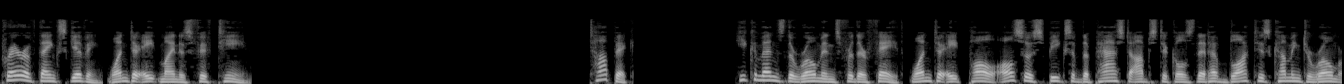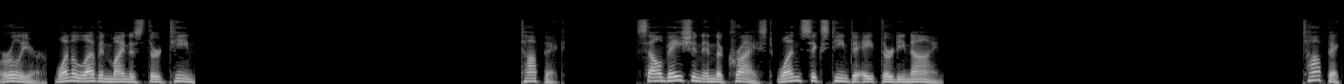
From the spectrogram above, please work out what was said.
Prayer of Thanksgiving 1 to 8-15. Topic he commends the Romans for their faith. 1 to 8 Paul also speaks of the past obstacles that have blocked his coming to Rome earlier. 111-13. Topic. Salvation in the Christ 116 to 839. Topic.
